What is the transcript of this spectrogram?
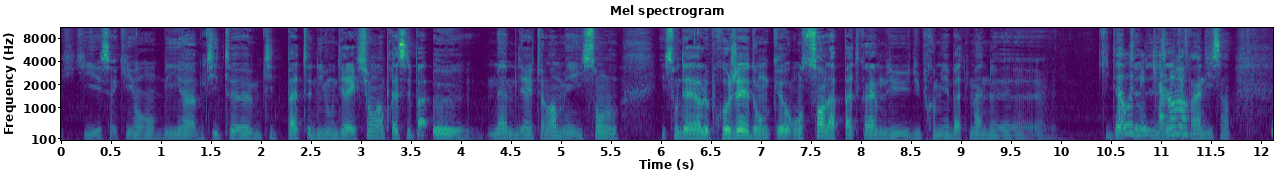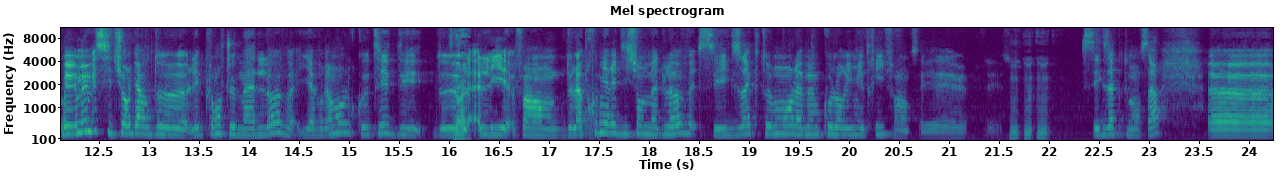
qui, qui, qui ont mis un petite, une petite patte au niveau direction. Après, c'est pas eux même directement, mais ils sont, ils sont derrière le projet, donc on sent la patte quand même du, du premier Batman euh, qui date Ah oui, mais des carrément. années 90. Hein. Mais même si tu regardes euh, les planches de Mad Love, il y a vraiment le côté des, de, Ouais. la, les- enfin, de la première édition de Mad Love, c'est exactement la même colorimétrie. Enfin, c'est c'est- Mm, mm, mm. c'est exactement ça. Euh,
